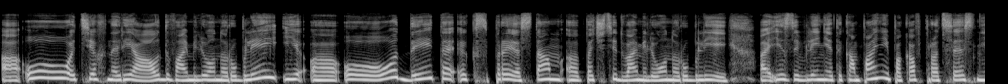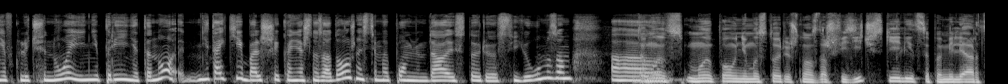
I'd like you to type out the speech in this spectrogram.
А, ООО Технореал 2 миллиона рублей и а, ООО Data Express, там почти 2 миллиона рублей. И заявление этой компании пока в процесс не включено и не принято. Но не такие большие, конечно, задолженности. Мы помним, да, историю с Юмзом. Да мы, мы помним историю, что у нас даже физические лица по миллиард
